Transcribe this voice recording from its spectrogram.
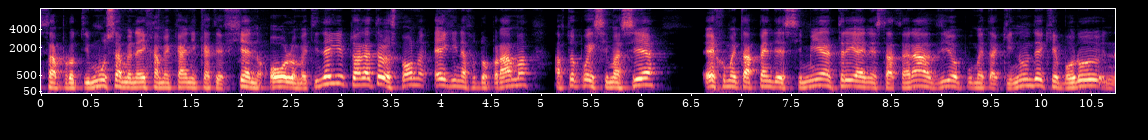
Θα προτιμούσαμε να είχαμε κάνει κατευθείαν όλο με την Αίγυπτο, αλλά τέλος πάντων έγινε αυτό το πράγμα. Αυτό που έχει σημασία, έχουμε τα πέντε σημεία, τρία είναι σταθερά, δύο που μετακινούνται και μπορούν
